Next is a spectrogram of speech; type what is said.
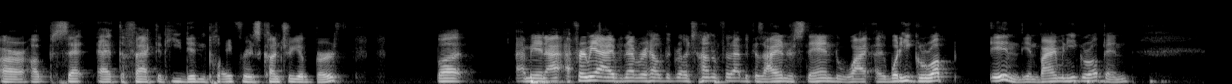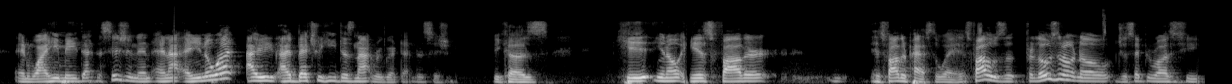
are upset at the fact that he didn't play for his country of birth, but I mean, I, for me, I've never held a grudge on him for that because I understand why uh, what he grew up in, the environment he grew up in, and why he made that decision. And and, I, and you know what? I I bet you he does not regret that decision because he, you know, his father, his father passed away. His father was, for those who don't know, Giuseppe Rossi,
